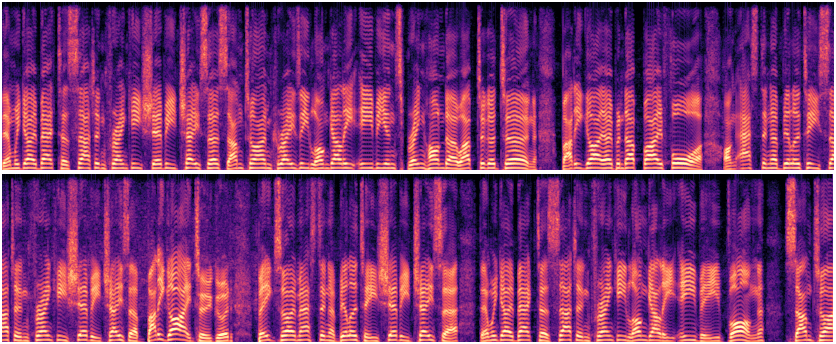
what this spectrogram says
Then we go back to Sutton, Frankie, Chevy Chaser, Sometime Crazy, Long Gully, Evie and Spring Hondo up to the turn. Buddy Guy opened up by four. On Aston Ability, Sutton, Frankie, Chevy Chaser, Buddy Guy too good. Big home Aston Ability, Chevy Chaser. Then we go back to Sutton, Frankie, Long Gully, Evie, Vong, Sometime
